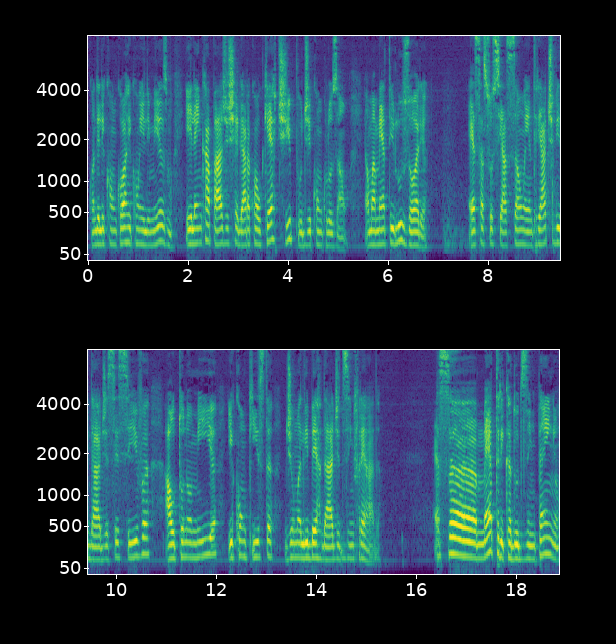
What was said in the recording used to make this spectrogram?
Quando ele concorre com ele mesmo, ele é incapaz de chegar a qualquer tipo de conclusão. É uma meta ilusória. Essa associação entre atividade excessiva, autonomia e conquista de uma liberdade desenfreada. Essa métrica do desempenho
